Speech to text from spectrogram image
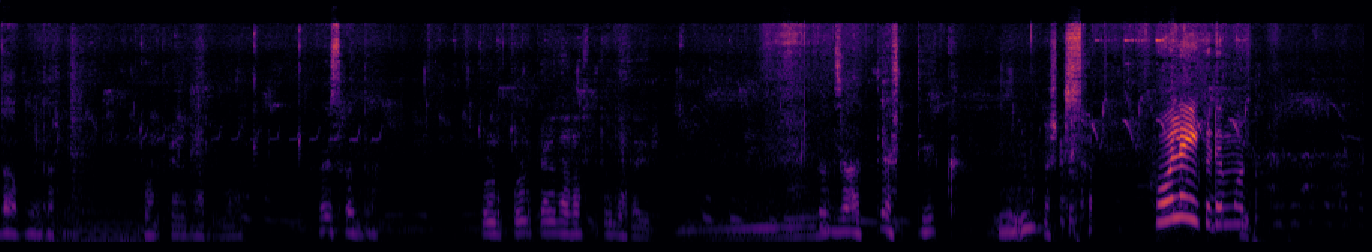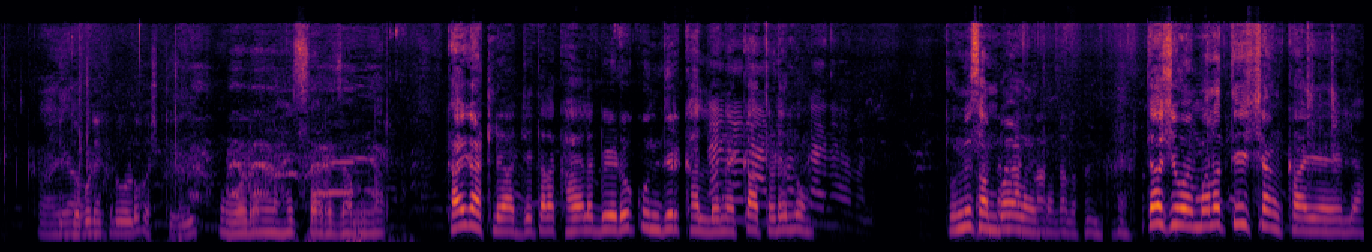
दाबून धर श्रद्धा. तोंड तोंड पॅक झालं असलं तर धरायचं जाते स्टिक अस्टिक. खा. होल आहे इकडे मोठ. काय दगड इकडे ओढू अस्टिक ना? ओढून नाही सर जमणार. काय घातले आजी? त्याला खायला बेडूक उंदीर खाल्लं नाही कातडं लोम. तुम्ही सांभाळलाय त्याला. त्याशिवाय मला तेच शंका यायला.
